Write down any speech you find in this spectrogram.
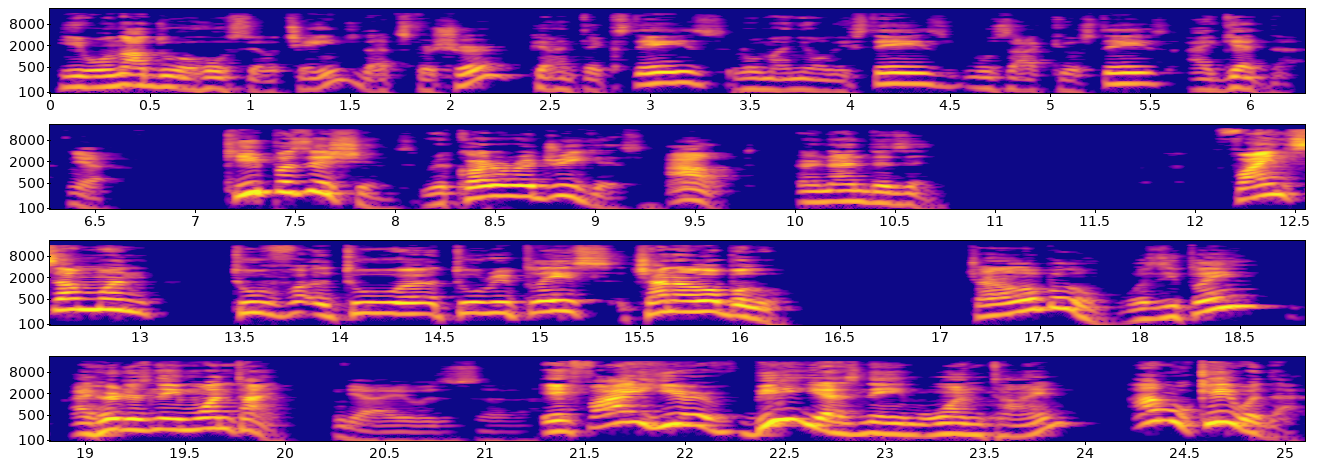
he will not do a wholesale change, that's for sure. Piątek stays, Romagnoli stays, Musacchio stays. I get that. Yeah. Key positions: Ricardo Rodriguez out, Hernandez in. Find someone to to uh, to replace Calhanoglu. Calhanoglu was he playing? I heard his name one time. Yeah, it was. Uh, If I hear Biglia's name one time, I'm okay with that.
